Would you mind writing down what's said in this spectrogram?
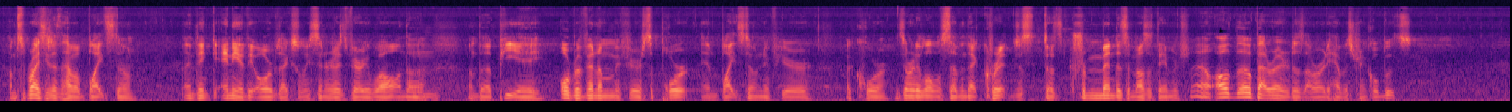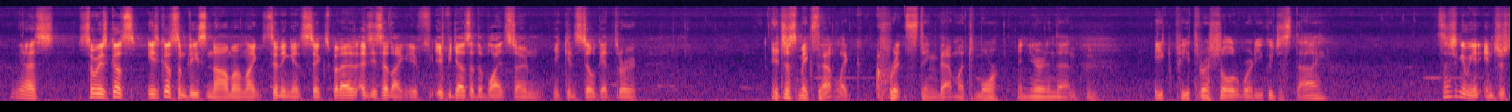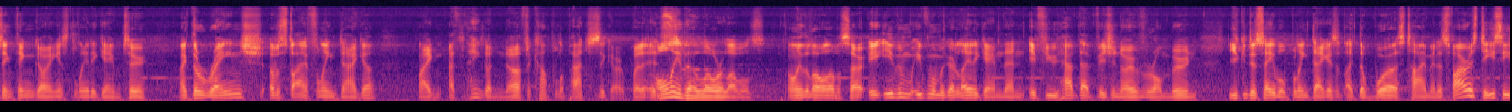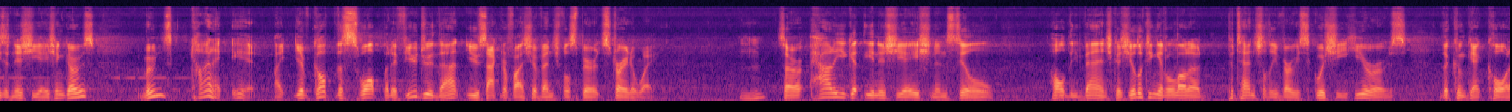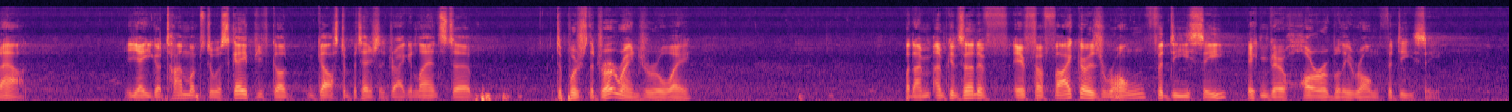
I'm surprised he doesn't have a Blightstone. I think any of the orbs actually synergize very well on the Mm. on the PA. Orb of Venom if you're a support, and Blightstone if you're a core. He's already level 7. That crit just does tremendous amounts of damage. Well, although Bat Rider does already have his Tranquil Boots. Yes. So he's got he's got some decent armor, like sitting at six. But as, as you said, like if, if he does have the Blightstone, he can still get through. It just makes that like crit sting that much more, and you're in that Mm-hmm. HP threshold where you could just die. It's actually gonna be an interesting thing going into the later game too. Like the range of stifling dagger, like I think it got nerfed a couple of patches ago, but it's Only the lower levels. only the lower levels. So even even when we go to later game, then if you have that vision over on Moon, you can disable blink daggers at like the worst time. And as far as DC's initiation goes, Moon's kind of it. Like you've got the swap, but if you do that, you sacrifice your Vengeful Spirit straight away. Mm-hmm. So how do you get the initiation and still hold the advantage? Because you're looking at a lot of potentially very squishy heroes that can get caught out. Yeah, you've got time lapse to escape. You've got Gust and potentially Dragon Lance to to push the Drow Ranger away. But I'm, I'm concerned if, if a fight goes wrong for DC, it can go horribly wrong for DC.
